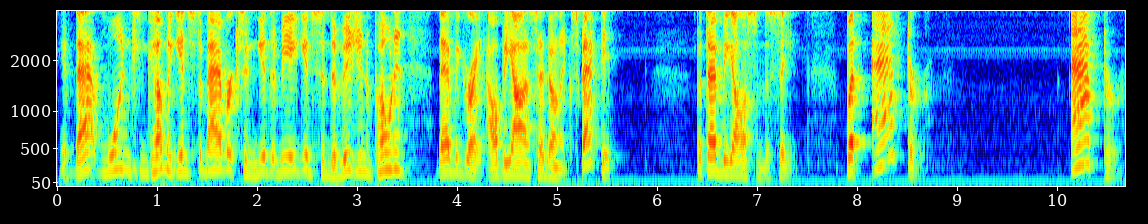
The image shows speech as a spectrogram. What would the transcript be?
If that one can come against the Mavericks and get to be against a division opponent, that'd be great. I'll be honest, I don't expect it, but that'd be awesome to see. But after, after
